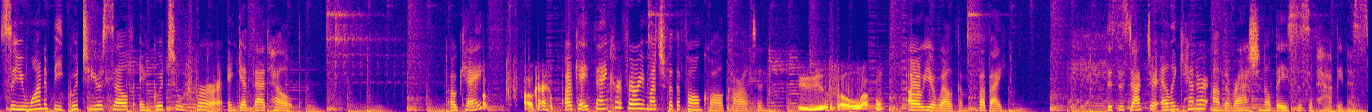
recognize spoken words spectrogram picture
so you want to be good to yourself and good to her and get that help okay Okay. okay thank her very much for the phone call carlton You're so welcome. Oh, you're welcome. Bye bye. This is Dr. Ellen Kenner on the rational basis of happiness.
